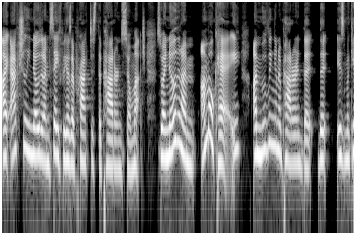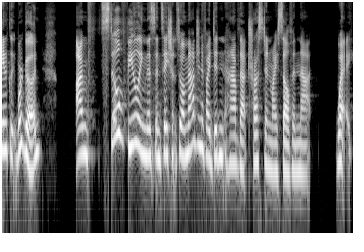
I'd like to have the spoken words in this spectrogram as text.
I actually know that I'm safe because I practiced the pattern so much. So I know that I'm I'm okay. I'm moving in a pattern that that is mechanically we're good. I'm still feeling this sensation. So imagine if I didn't have that trust in myself in that way.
